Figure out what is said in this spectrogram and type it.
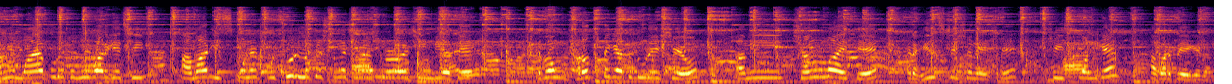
আমি মায়াপুরে বহুবার গেছি। আমার ইস্কনের প্রচুর লোকের সঙ্গে চেনাশোনা রয়েছে ইন্ডিয়াতে। এবং ভারত থেকে এত দূর এসেও আমি চাংমাইতে একটা হিল স্টেশনে এসে সেই ইস্কনকে আবার পেয়ে গেলাম।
